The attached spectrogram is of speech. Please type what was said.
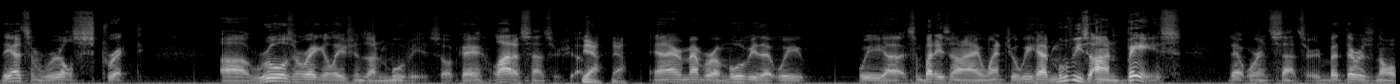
they had some real strict uh, rules and regulations on movies. Okay, a lot of censorship. Yeah. Yeah. And I remember a movie that we, we uh, some buddies and I went to. We had movies on base that weren't censored, but there was no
